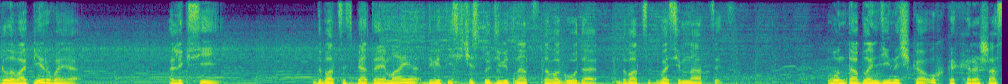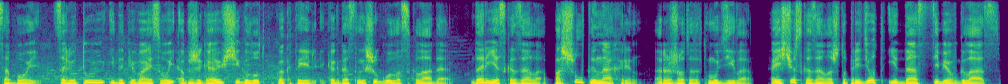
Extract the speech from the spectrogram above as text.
Глава 1. Алексей. 25 мая 2119 года, 22.17. Вон та блондиночка, ох, как хороша собой. Салютую и допиваю свой обжигающий глотку коктейль, когда слышу голос Клада. Дарья сказала, пошел ты нахрен, ржет этот мудила. А еще сказала, что придет и даст тебе в глаз.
